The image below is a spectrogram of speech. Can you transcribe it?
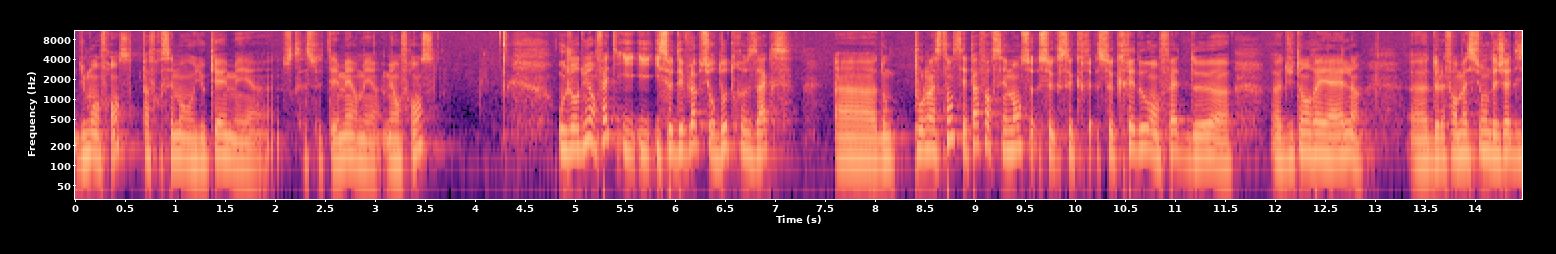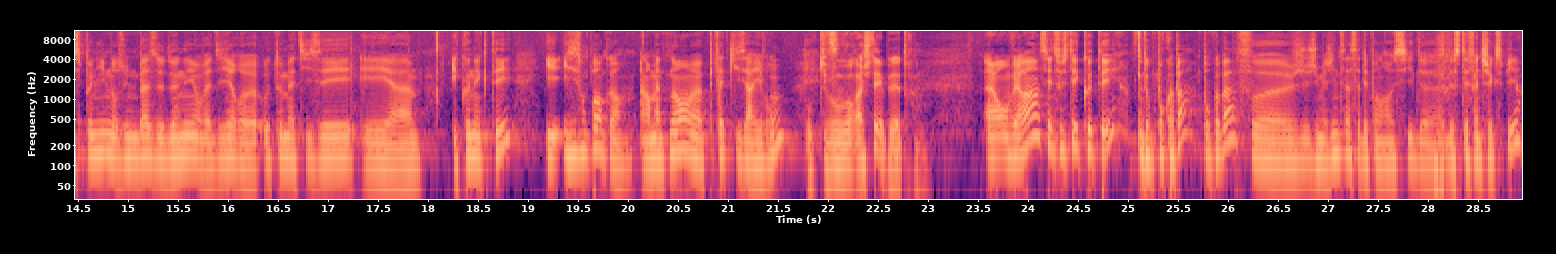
du moins en France, pas forcément au UK, mais parce que ça se témère, mais, mais en France. Aujourd'hui, en fait, il, se développe sur d'autres axes. Euh, donc, pour l'instant, c'est pas forcément ce, credo en fait de euh, euh, du temps réel, de la formation déjà disponible dans une base de données, on va dire automatisée et, et connectée. Ils n'y sont pas encore. Alors maintenant, peut-être qu'ils arriveront. Ou qu'ils vont vous racheter, peut-être. Alors on verra, c'est une société cotée, donc pourquoi pas Pourquoi pas J'imagine ça, ça dépendra aussi de, de Stéphane Shakespeare.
